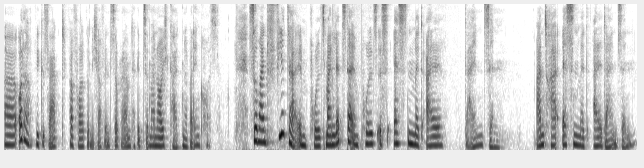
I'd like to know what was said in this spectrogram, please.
äh, oder wie gesagt, verfolge mich auf Instagram, da gibt es immer Neuigkeiten über den Kurs. So, mein vierter Impuls, mein letzter Impuls ist Essen mit all deinen Sinn. Mantra Essen mit all deinen Sinn.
